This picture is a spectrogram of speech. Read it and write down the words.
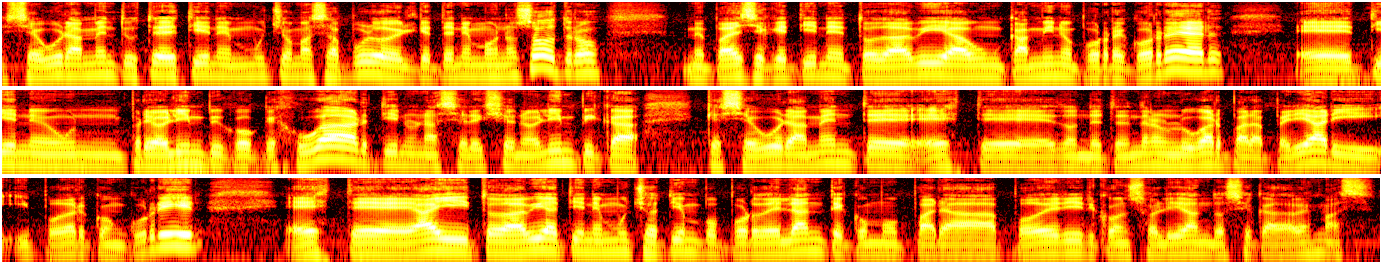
seguramente ustedes tienen mucho más apuro del que tenemos nosotros, me parece que tiene todavía un camino por recorrer, eh, tiene un preolímpico que jugar, tiene una selección olímpica que seguramente este, donde tendrá un lugar para pelear y, y poder concurrir, este, ahí todavía tiene mucho tiempo por delante como para poder ir consolidándose cada vez más.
